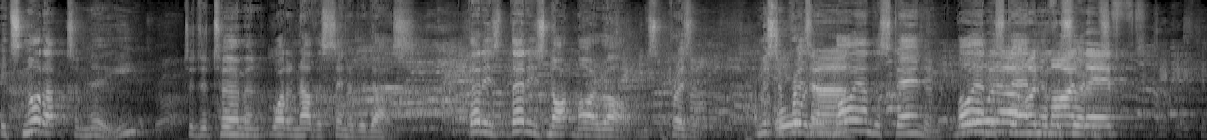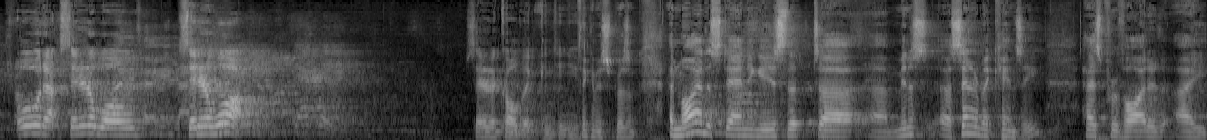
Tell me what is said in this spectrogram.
it's not up to me to determine what another senator does. That is, that is not my role, Mr President. Mr Order. President, my understanding, my Order understanding on of the my circumstances. left. Order. Senator Wong. Senator Watt. Senator Colbeck, continue. Thank you, Mr President. And my understanding is that uh, uh, Minister, uh, Senator McKenzie has provided a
